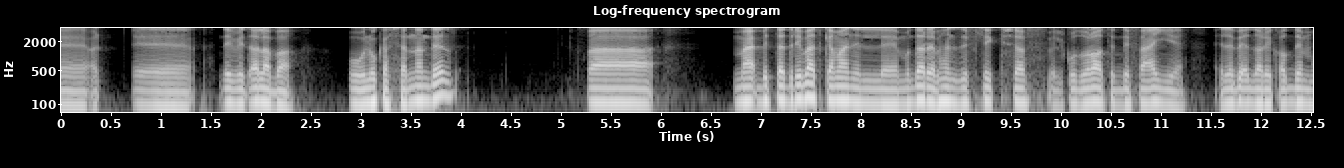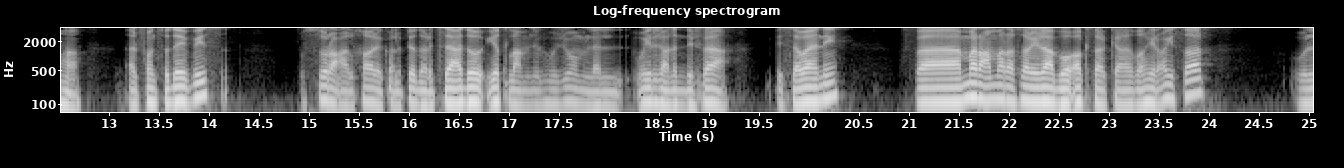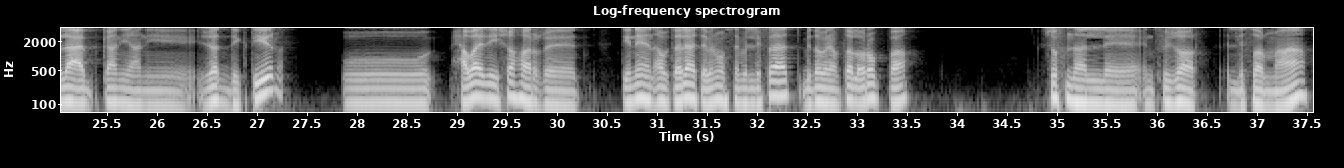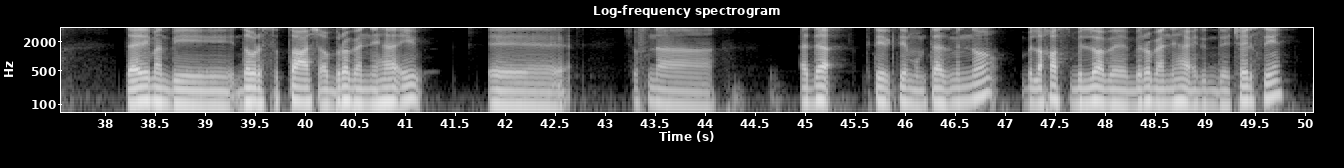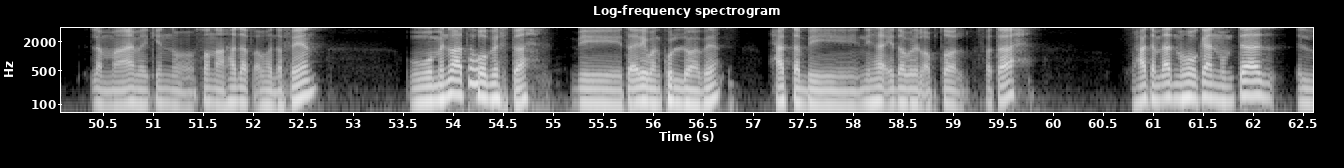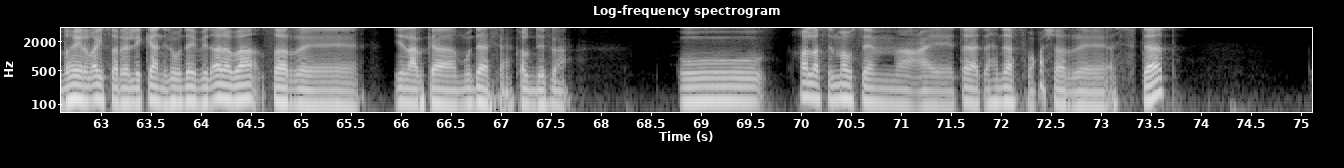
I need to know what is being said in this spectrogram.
آه، ديفيد ألابا ولوكاس هرنانديز. ف مع بالتدريبات كمان المدرب هانزي فليك شاف القدرات الدفاعية اللي بيقدر يقدمها ألفونسو ديفيس. والسرعة الخارقة اللي بتقدر تساعده يطلع من الهجوم لل... ويرجع للدفاع بثواني. فمرة على مرة صار يلعبه أكتر كظهير أيسر واللاعب كان يعني جد كتير وحوالي شهر اثنين أو ثلاثة بالموسم اللي فات بدوري أبطال أوروبا شفنا الانفجار اللي صار معاه. تقريبا بدور ال 16 أو بربع النهائي آه، شفنا أداء كتير كتير ممتاز منه بالأخص باللعبه بالربع النهائي ضد تشيلسي لما عمل كأنه صنع هدف أو هدفين. ومن وقتها هو بيفتح بتقريبا كل لعبة حتى بنهائي دوري الأبطال فتح. وحتى من قد ما هو كان ممتاز الظهير الأيسر اللي كان اللي هو ديفيد ألابا صار آه، يلعب كمدافع قلب دفاع. وخلص الموسم مع ثلاث أهداف وعشر آه، أسيستات.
